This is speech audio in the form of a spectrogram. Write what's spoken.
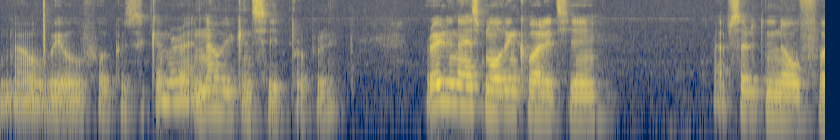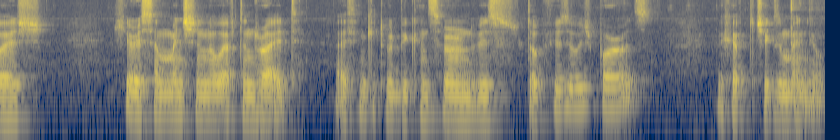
Now we will focus the camera and now you can see it properly. Really nice molding quality, absolutely no flash. Here is some mention left and right. I think it would be concerned with top fuselage parts. We have to check the manual.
